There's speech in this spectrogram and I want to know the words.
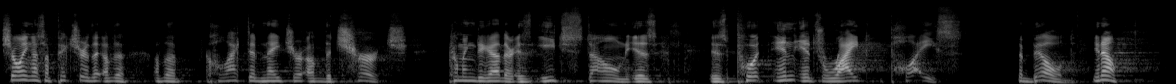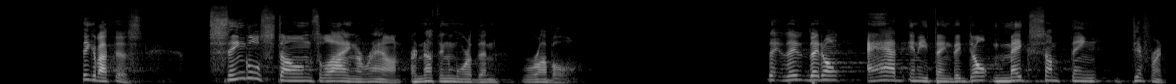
showing us a picture of the, of the, of the collective nature of the church coming together as each stone is, is put in its right place to build. You know, think about this single stones lying around are nothing more than rubble. They, they, they don't add anything, they don't make something different.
